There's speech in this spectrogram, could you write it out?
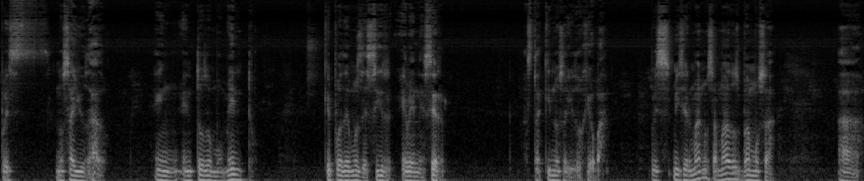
pues nos ha ayudado en, en todo momento que podemos decir ebenecer. Hasta aquí nos ayudó Jehová. Mis hermanos amados, vamos a, a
